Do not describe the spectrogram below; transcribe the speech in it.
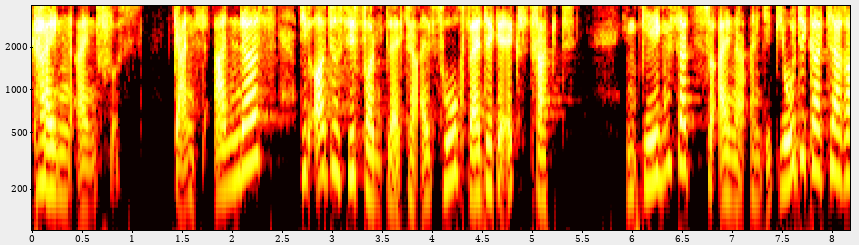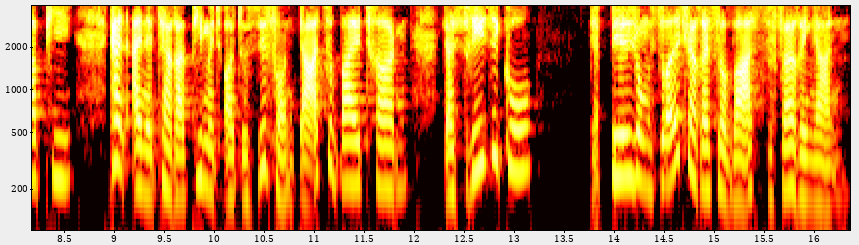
keinen Einfluss. Ganz anders die Orthosiphonblätter als hochwertiger Extrakt. Im Gegensatz zu einer Antibiotikatherapie kann eine Therapie mit Orthosiphon dazu beitragen, das Risiko der Bildung solcher Reservoirs zu verringern.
